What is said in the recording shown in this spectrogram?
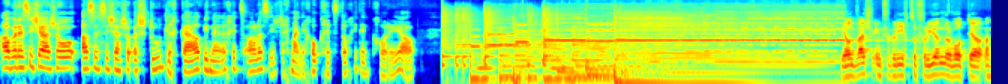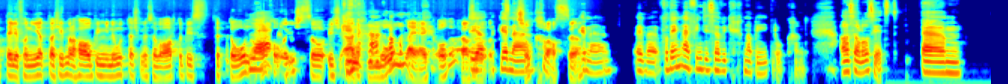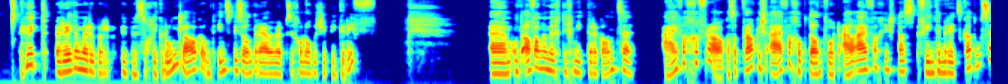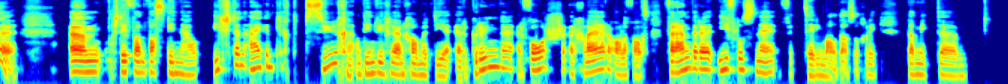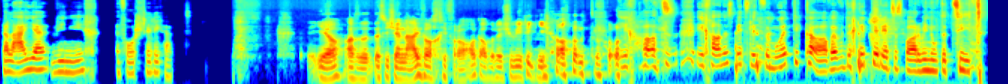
Aber es ist ja schon, also es ist ja schon erstaunlich, gell, wie näher jetzt alles ist. Ich meine, ich gucke jetzt doch in dem Korea. Ja, und weißt du, im Vergleich zu früher, wo du ja, wenn du telefoniert hast, immer eine halbe Minute hast du warten, bis der Ton Lag. angekommen ist, so ist genau. eigentlich null Lag, oder? Also, ja, genau. das ist schon krass, ja. Genau. Eben, von dem her finde ich es ja wirklich noch beeindruckend. Also, los jetzt. Ähm, heute reden wir über, über so ein bisschen Grundlagen und insbesondere auch über psychologische Begriffe. Ähm, und anfangen möchte ich mit einer ganz einfachen Frage. Also die Frage ist einfach, ob die Antwort auch einfach ist, das finden wir jetzt gerade raus. Ähm, Stefan, was genau ist denn eigentlich die Psyche und inwiefern kann man die ergründen, erforschen, erklären, allenfalls verändern, Einfluss nehmen? Erzähl mal da so ein bisschen, damit ähm, der Laie wie ich eine Vorstellung hat. Ja, also das ist eine einfache Frage, aber eine schwierige Antwort. Ich habe ich hab ein bisschen die Vermutung gehabt, aber ich gebe dir jetzt ein paar Minuten Zeit.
